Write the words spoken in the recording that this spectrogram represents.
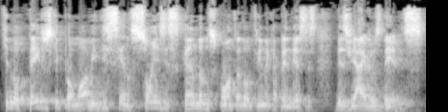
que noteis os que promovem dissensões e escândalos contra a doutrina que aprendestes, desviai-vos deles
